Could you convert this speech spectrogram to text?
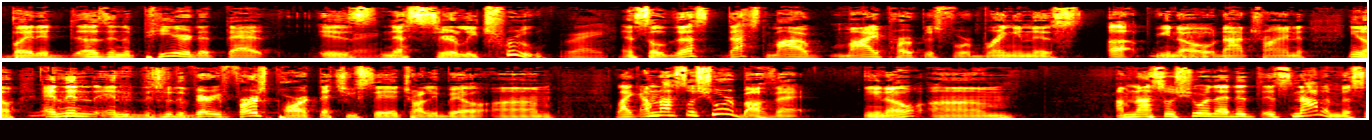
But it doesn't appear that that is Right. necessarily true. Right. And so that's that's my my purpose for bringing this up. You know, not trying to you know, and then and to the very first part that you said, Charlie Bell. Um, like I'm not so sure about that. You know, um, I'm not so sure that it, it's not a, mis-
